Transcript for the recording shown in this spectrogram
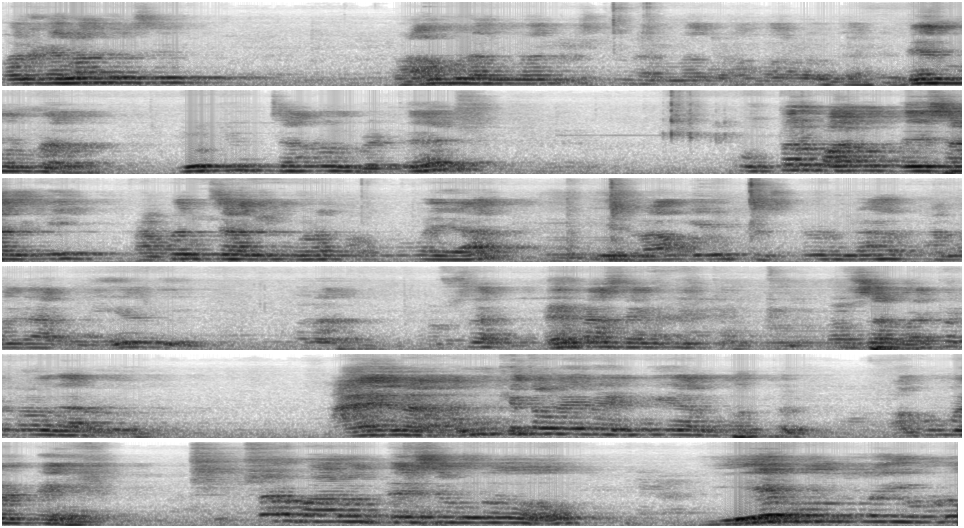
మనకు ఎలా తెలిసింది? రాముడు అన్నా కృష్ణుడు అన్నా రామారావు గారు. నేను మొన్న యూట్యూబ్ ఛానల్ పెడితే ఉత్తర భారతదేశానికి ప్రపంచానికి కూడా పంపమయ్యా ఈ రాముడు కృష్ణుడుగా అన్నగారిని అని మన professor data scientist professor Venkatrao గారు ఆయన అంకితమైన ఎన్టీఆర్ భక్తుడు. పంపమంటే ఉత్తర భారతదేశంలో ఏ ఊర్లో ఎవడో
